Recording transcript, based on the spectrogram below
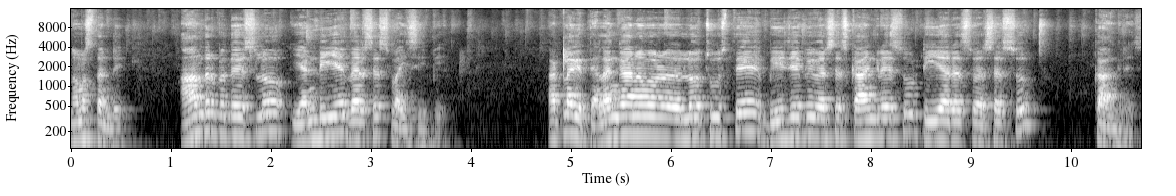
నమస్తే అండి ఆంధ్రప్రదేశ్లో ఎన్డీఏ వర్సెస్ వైసీపీ. అట్లాగే తెలంగాణలో చూస్తే BJP versus Congress TRS versus Congress.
